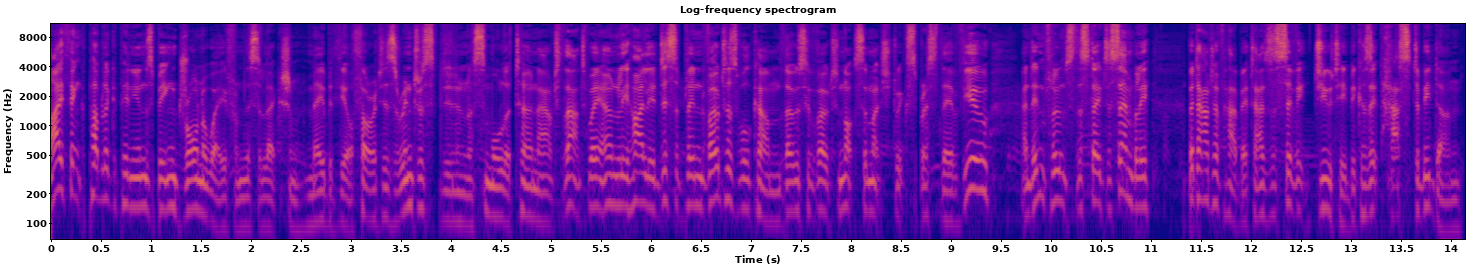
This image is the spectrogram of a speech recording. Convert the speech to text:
I think public opinion's being drawn away from this election. Maybe the authorities are interested in a smaller turnout. That way, only highly disciplined voters will come, those who vote not so much to express their view and influence the state assembly, but out of habit as a civic duty because it has to be done.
